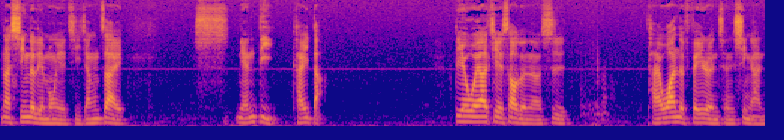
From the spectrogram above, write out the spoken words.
那新的联盟也即将在年底开打。第二位要介绍的呢是台湾的飞人陈信安，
